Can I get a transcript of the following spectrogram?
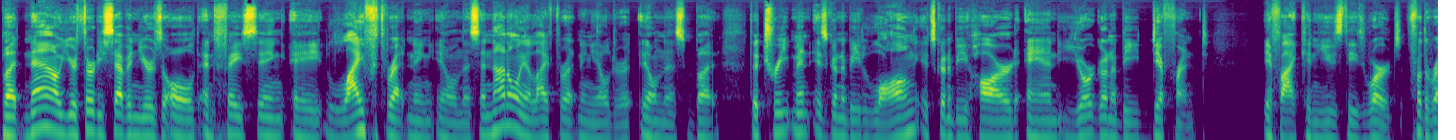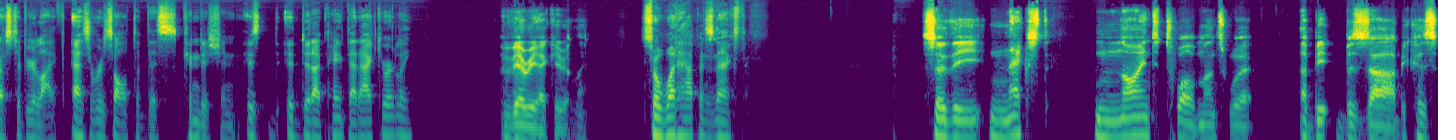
but now you're 37 years old and facing a life threatening illness. And not only a life threatening illness, but the treatment is going to be long, it's going to be hard, and you're going to be different, if I can use these words, for the rest of your life as a result of this condition. Is, did I paint that accurately? Very accurately. So, what happens next? So, the next nine to 12 months were a bit bizarre because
